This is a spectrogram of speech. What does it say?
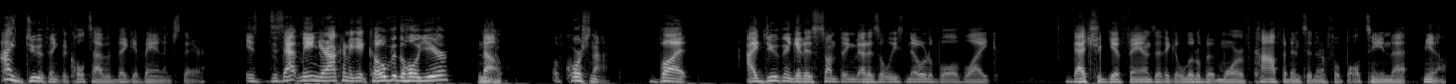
I do think the Colts have a big advantage there. Is does that mean you're not going to get COVID the whole year? No, No. of course not. But I do think it is something that is at least notable of like that should give fans, I think, a little bit more of confidence in their football team that you know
